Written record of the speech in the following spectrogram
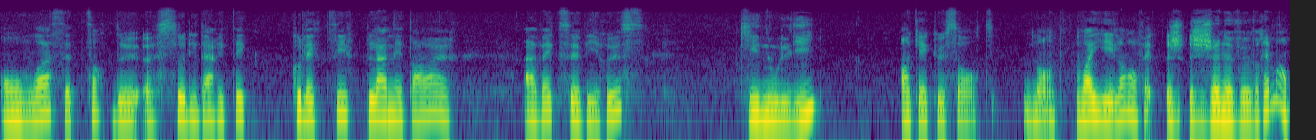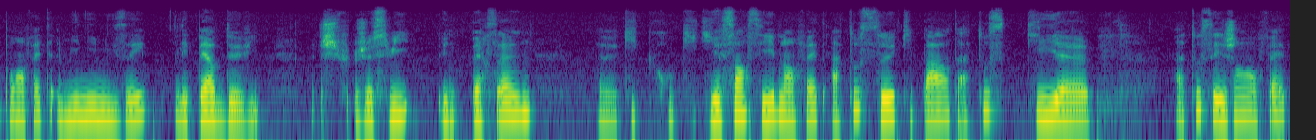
on voit cette sorte de euh, solidarité collective planétaire avec ce virus qui nous lie en quelque sorte. Donc, voyez là, en fait, je, ne veux vraiment pas, en fait, minimiser les pertes de vie. Je, suis une personne euh, qui, est sensible, en fait, à tous ceux qui partent, à tous qui... Euh, ces gens, en fait,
